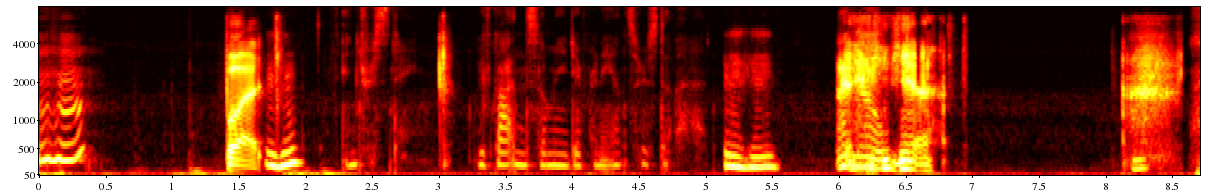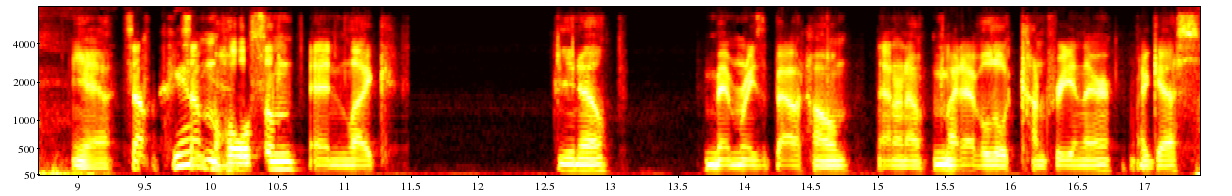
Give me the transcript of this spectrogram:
Mm-hmm. But Mm-hmm. Interesting. We've gotten so many different answers to that. Mm-hmm. I know. yeah, yeah, some, Yeah, something wholesome and like, you know, memories about home. I don't know. Might have a little country in there, I guess.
